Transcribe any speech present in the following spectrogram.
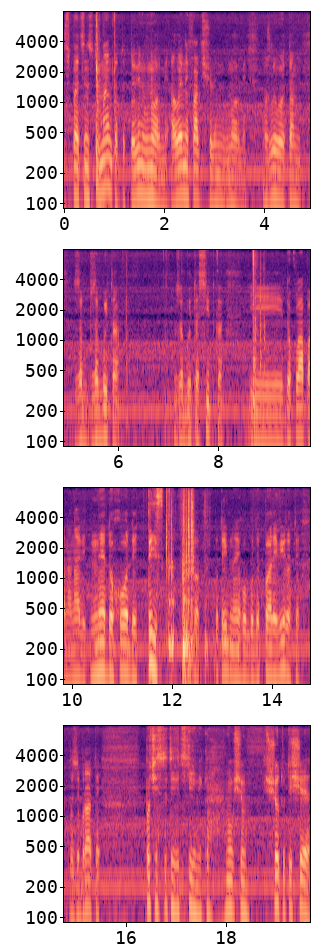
спецінструмента, тобто він в нормі, але не факт, що він в нормі. Можливо, там забита, забита сітка і до клапана навіть не доходить тиск. Тобто потрібно його буде перевірити, розібрати, почистити від стійника. В общем, що тут іще,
